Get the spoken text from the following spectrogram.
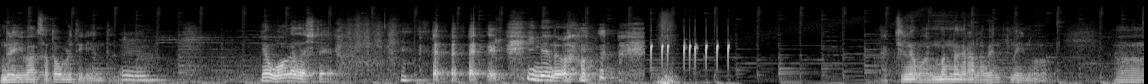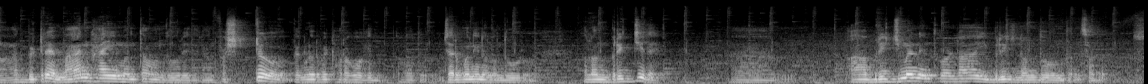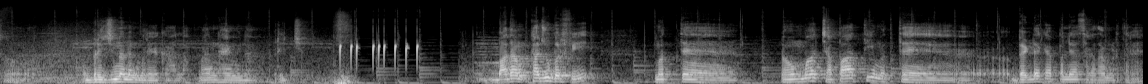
ಅಂದರೆ ಇವಾಗ ಸತ್ತೋಗ್ಬಿಡ್ತೀನಿ ಅಂತಂದರೆ. ಏ ಹೋಗೋದಷ್ಟೇ. ಇನ್ನೇನು? ಆ್ಯಕ್ಚುಲಿ ನಮ್ಮ ಹನುಮನ್ ನಗರ ಲೆವೆಂತ್ ಮೈನು ಅದು ಬಿಟ್ಟರೆ ಮ್ಯಾನ್ ಹೈಮ್ ಅಂತ ಒಂದು ಊರಿದೆ. ನಾನು ಫಸ್ಟು ಬೆಂಗಳೂರು ಬಿಟ್ಟು ಹೊರಗೆ ಹೋಗಿದ್ದು ಹೌದು. ಜರ್ಮನಿನಲ್ಲಿ ಒಂದು ಊರು. ಅಲ್ಲೊಂದು ಬ್ರಿಡ್ಜ್ ಇದೆ. ಆ ಬ್ರಿಡ್ಜ್ ಮೇಲೆ ನಿಂತ್ಕೊಂಡ ಈ ಬ್ರಿಡ್ಜ್ ನಂದು ಅಂತ ಅನ್ಸೋದು. ಸೊ ಬ್ರಿಡ್ಜ್ ನನಗೆ ಮರೆಯೋಕ್ಕಾಗಲ್ಲ ಮ್ಯಾನ್ ಹೈಮಿನ ಬ್ರಿಡ್ಜ್ ಬಾದಾಮ್, ಕಾಜು ಬರ್ಫಿ ಮತ್ತು ನಮ್ಮಮ್ಮ ಚಪಾತಿ ಮತ್ತು ಬೆಂಡೆಕಾಯಿ ಪಲ್ಯ ಸಗದ ಮಾಡ್ತಾರೆ.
